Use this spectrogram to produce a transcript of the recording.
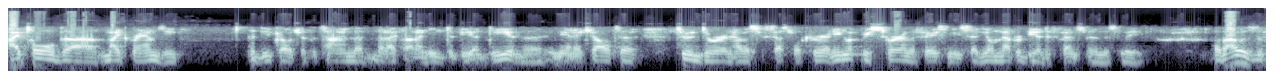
I told uh, Mike Ramsey, the D coach at the time that, that I thought I needed to be a D in the in the NHL to to endure and have a successful career. And he looked me square in the face and he said, "You'll never be a defenseman in this league." Well, that was the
